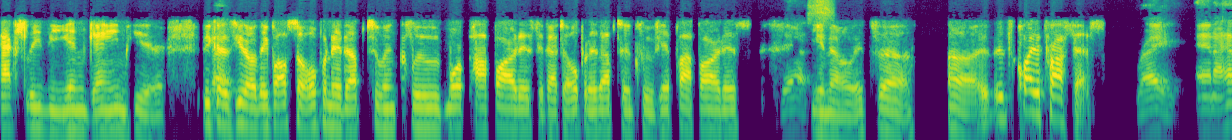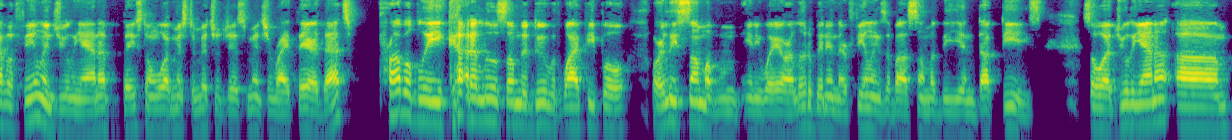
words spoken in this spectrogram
actually the end game here? Because Right. you know they've also opened it up to include more pop artists. They've had to open it up to include hip hop artists. Yes. You know, it's uh, uh, it's quite a process. Right. And I have a feeling, Juliana, based on what Mr. Mitchell just mentioned right there, that's probably got a little something to do with why people, or at least some of them anyway, are a little bit in their feelings about some of the inductees. So, uh, Juliana, um,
